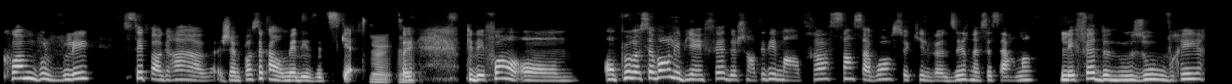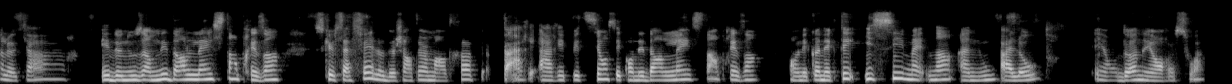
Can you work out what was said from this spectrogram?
comme vous le voulez. C'est pas grave. J'aime pas ça quand on met des étiquettes. Puis des fois, on, on peut recevoir les bienfaits de chanter des mantras sans savoir ce qu'ils veulent dire nécessairement. L'effet de nous ouvrir le cœur et de nous emmener dans l'instant présent. Ce que ça fait là, de chanter un mantra par, à répétition, c'est qu'on est dans l'instant présent. On est connecté ici, maintenant, à nous, à l'autre, et on donne et on reçoit.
